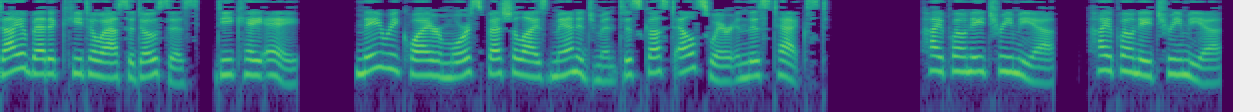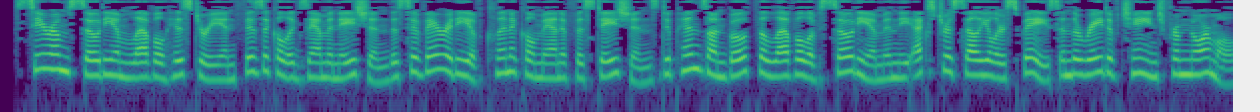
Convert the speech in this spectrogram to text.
Diabetic ketoacidosis, DKA, may require more specialized management discussed elsewhere in this text. Hyponatremia. Hyponatremia, serum sodium level history and physical examination. The severity of clinical manifestations depends on both the level of sodium in the extracellular space and the rate of change from normal.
